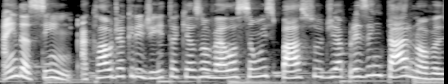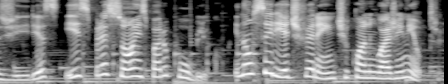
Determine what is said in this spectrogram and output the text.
Ainda assim, a Cláudia acredita que as novelas são um espaço de apresentar novas gírias e expressões para o público, e não seria diferente com a linguagem neutra.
